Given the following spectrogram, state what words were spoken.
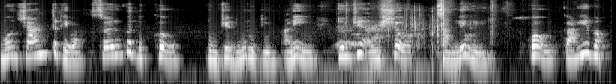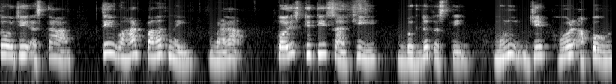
मन शांत ठेवा. सर्व दुःख तुमचे दूर होतील आणि तुमचे आयुष्य चांगले होईल. पण काही भक्त जे असतात ते वाट पाहत नाही. बाळा परिस्थिती सारखी बदलत असते. म्हणून जे फळ आपण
